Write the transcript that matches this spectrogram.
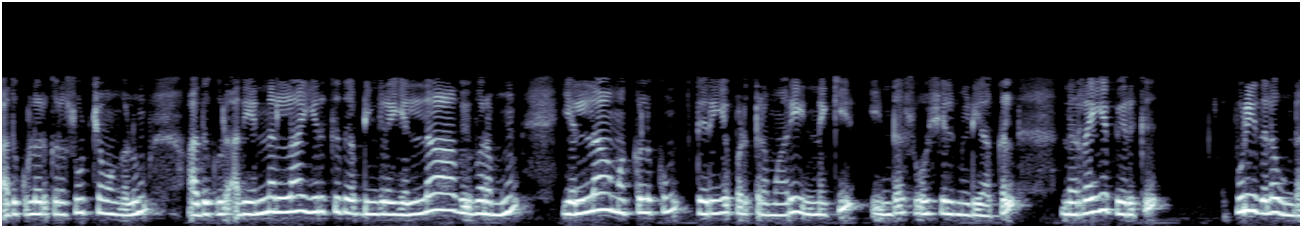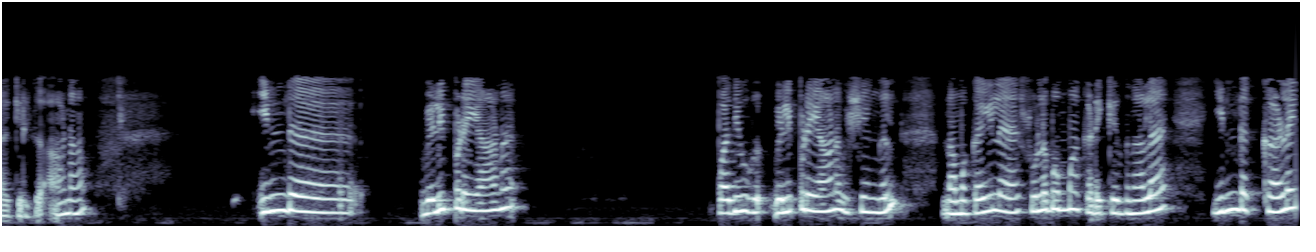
அதுக்குள்ளே இருக்கிற சூட்சமங்களும் அதுக்குள்ள அது என்னெல்லாம் இருக்குது அப்படிங்கிற எல்லா விவரமும் எல்லா மக்களுக்கும் தெரியப்படுத்துகிற மாதிரி இன்றைக்கி இந்த சோஷியல் மீடியாக்கள் நிறைய பேருக்கு புரிதலை உண்டாக்கியிருக்கு. ஆனால் இந்த வெளிப்படையான பதிவுகள் வெளிப்படையான விஷயங்கள் நம்ம கையில் சுலபமாக கிடைக்கிறதுனால இந்த கலை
